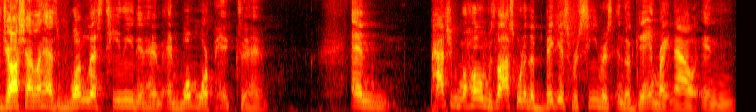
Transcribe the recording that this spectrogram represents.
Josh Allen has one less TD than him and one more pick than him, and Patrick Mahomes lost one of the biggest receivers in the game right now in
